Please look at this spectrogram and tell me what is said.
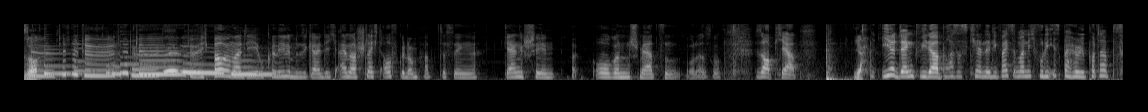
So. Ich baue immer die Ukulele-Musik ein, die ich einmal schlecht aufgenommen habe. Deswegen Gern geschehen. Ohrenschmerzen oder so. So, Pierre. Ja. Ihr denkt wieder, boah, Saskia, ne, die weiß immer nicht, wo die ist bei Harry Potter. Pfff,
